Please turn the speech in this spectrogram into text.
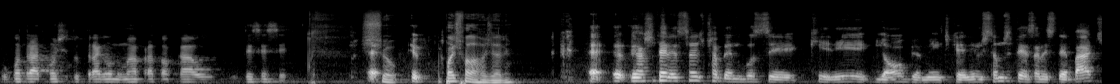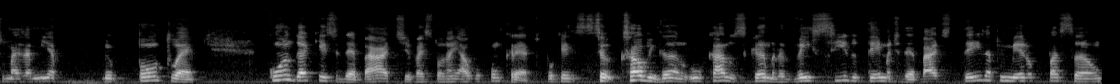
o contrato com o Instituto Dragão do Mar para tocar o, o TCC. Show. É, eu, Pode falar, Rogério. É, eu, eu, acho interessante, Fabiano, você querer, e obviamente querendo, estamos interessados nesse debate, mas a minha, meu ponto é, quando é que esse debate vai se tornar em algo concreto? Porque, se eu, salvo engano, o Carlos Câmara vem sido tema de debate desde a primeira ocupação,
